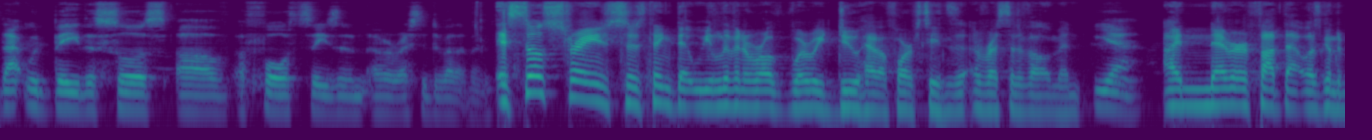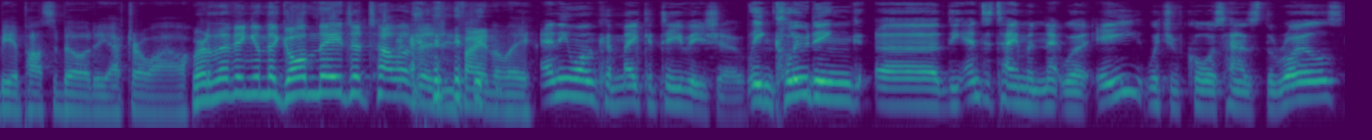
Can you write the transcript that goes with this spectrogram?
that would be the source of a fourth season of Arrested Development. It's so strange to think that we live in a world where we do have a fourth season of Arrested Development. Yeah. I never thought that was going to be a possibility after a while. We're living in the golden age of television, finally. Anyone can make a TV show, including uh, the entertainment network E, which of course has The Royals,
